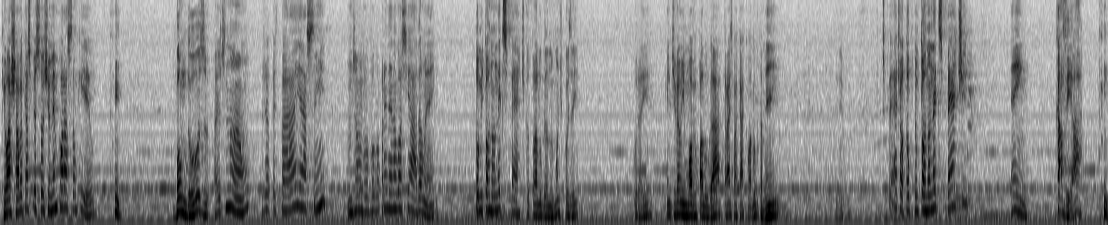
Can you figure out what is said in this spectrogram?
que eu achava que as pessoas tinham o mesmo coração que eu. Bondoso. Aí eu disse, não, Eu já pensei, pai, é assim? Vou, vou aprender a negociar também. Estou me tornando expert, que eu estou alugando um monte de coisa aí. Por aí. Quem tiver um imóvel para alugar, traz para cá que eu alugo também. Expert, estou me tornando expert em caviar,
